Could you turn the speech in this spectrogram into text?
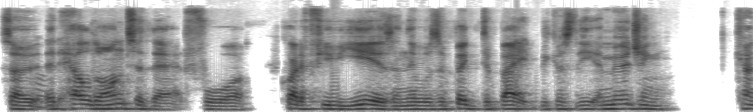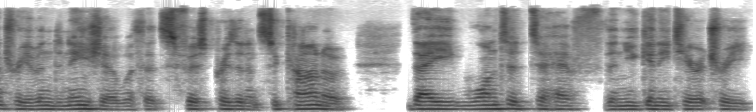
So oh. it held on to that for quite a few years, and there was a big debate because the emerging country of Indonesia, with its first president Sukarno, they wanted to have the New Guinea territory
